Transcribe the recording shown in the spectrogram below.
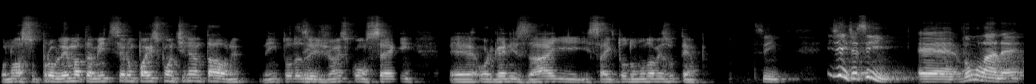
o nosso problema também de ser um país continental, né? Nem todas Sim. as regiões conseguem é, organizar e, e, sair todo mundo ao mesmo tempo. Sim. E, gente, assim, é, vamos lá, né?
